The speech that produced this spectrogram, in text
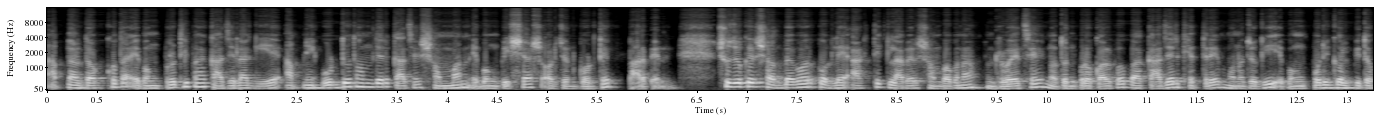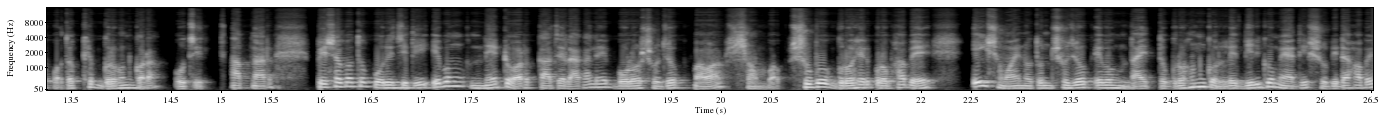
আপনার দক্ষতা এবং প্রতিভা কাজে লাগিয়ে আপনি ঊর্ধ্বতনদের কাছে সম্মান এবং বিশ্বাস অর্জন করতে পারবেন। সুযোগের সদ্ব্যবহার করলে আর্থিক লাভের সম্ভাবনা রয়েছে। নতুন প্রকল্প বা কাজের ক্ষেত্রে মনোযোগী এবং পরিকল্পিত পদক্ষেপ গ্রহণ করা উচিত। আপনার পেশাগত পরিচিতি এবং নেটওয়ার্ক কাজে লাগালে বড় সুযোগ পাওয়া সম্ভব। শুভ গ্রহের প্রভাবে এই সময় নতুন সুযোগ এবং দায়িত্ব গ্রহণ করলে দীর্ঘমেয়াদী সুবিধা হবে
